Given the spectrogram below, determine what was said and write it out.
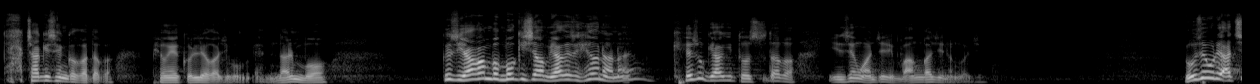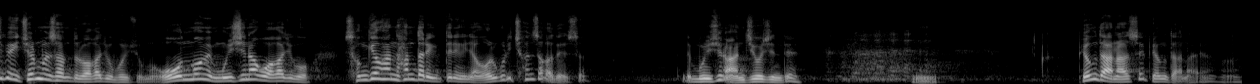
다 자기 생각하다가 병에 걸려가지고 맨날 뭐. 그래서 약 한 번 먹기 시작하면 약에서 헤어나나요? 계속 약이 더 쓰다가 인생 완전히 망가지는 거지. 요새 우리 아침에 이 젊은 사람들 와가지고 보십시오. 뭐 온몸에 문신하고 와가지고 성경 한 한 달에 읽더니 그냥 얼굴이 천사가 됐어. 근데 문신은 안 지워진대. 음. 병도 안 왔어요. 병도 안 와요. 어.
